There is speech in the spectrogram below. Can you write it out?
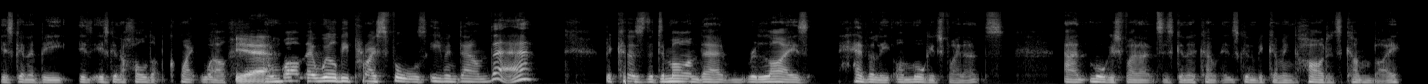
is going to be is, is going to hold up quite well. Yeah. And while there will be price falls even down there, because the demand there relies heavily on mortgage finance, and mortgage finance is going to come it's going to be becoming harder to come by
